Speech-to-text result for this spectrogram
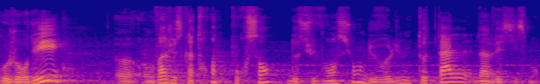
Aujourd'hui, euh, on va jusqu'à 30% de subvention du volume total d'investissement.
